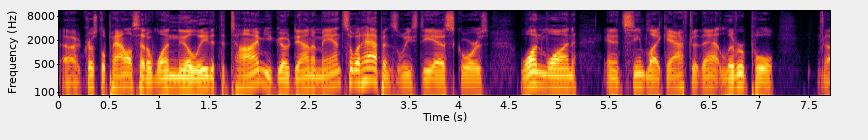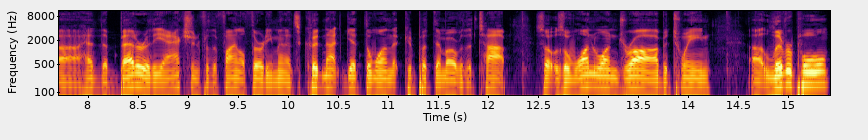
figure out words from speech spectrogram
Uh, Crystal Palace had a 1 0 lead at the time. You go down a man. So what happens? Luis Diaz scores 1 1, and it seemed like after that, Liverpool uh, had the better of the action for the final 30 minutes, could not get the one that could put them over the top. So it was a 1 1 draw between uh, Liverpool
